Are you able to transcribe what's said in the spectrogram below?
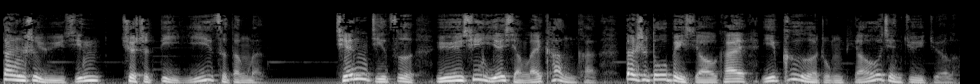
但是雨欣却是第一次登门。前几次雨欣也想来看看，但是都被小开以各种条件拒绝了。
